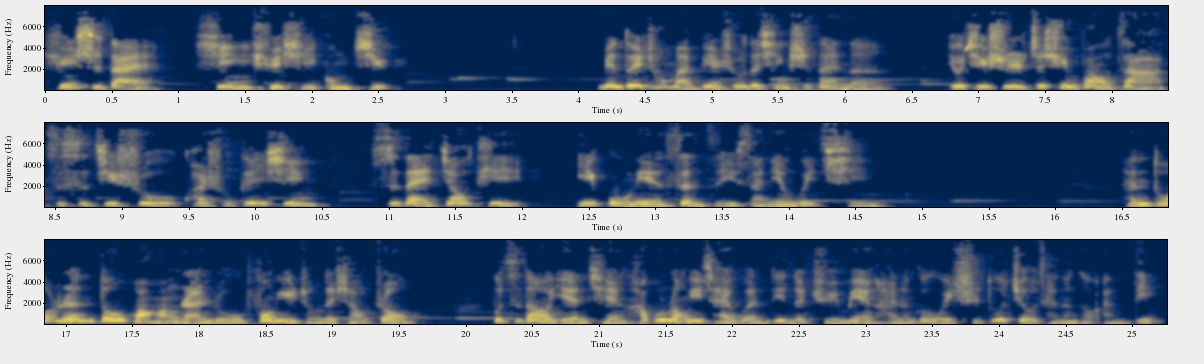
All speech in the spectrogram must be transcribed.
新时代新学习工具。面对充满变数的新时代呢，尤其是资讯爆炸、知识技术快速更新、世代交替，以五年甚至以三年为期，很多人都惶惶然如风雨中的小舟，不知道眼前好不容易才稳定的局面还能够维持多久才能够安定。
